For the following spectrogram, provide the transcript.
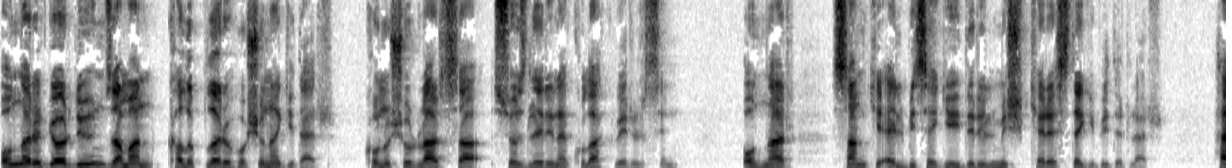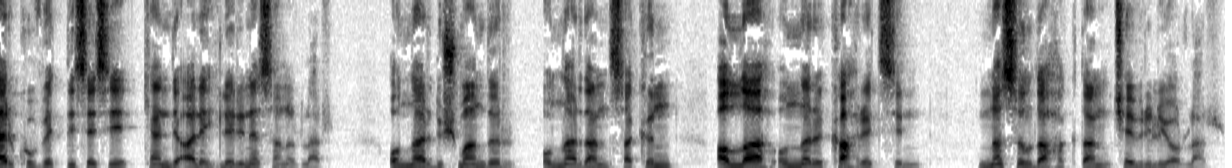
Onları gördüğün zaman kalıpları hoşuna gider. Konuşurlarsa sözlerine kulak verirsin. Onlar sanki elbise giydirilmiş kereste gibidirler. Her kuvvetli sesi kendi aleyhlerine sanırlar. Onlar düşmandır, onlardan sakın, Allah onları kahretsin. Nasıl da haktan çevriliyorlar.''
